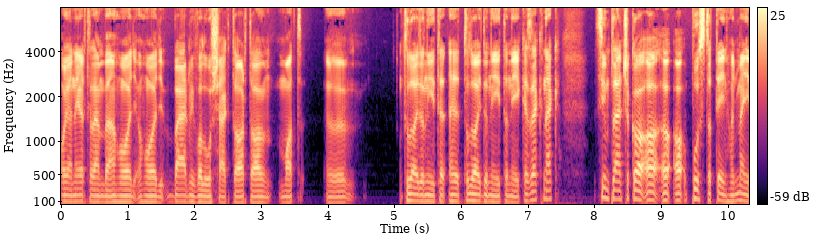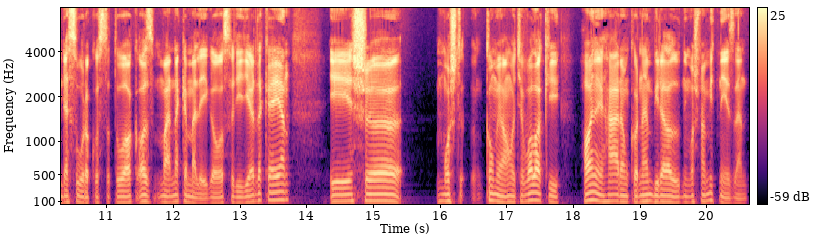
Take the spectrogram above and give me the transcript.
olyan értelemben, hogy, hogy bármi valóságtartalmat tulajdonít, tulajdonítanék ezeknek, Szimplán csak a, a, a puszta tény, hogy mennyire szórakoztatóak, az már nekem elég ahhoz, hogy így érdekeljen. És uh, most komolyan, hogyha valaki hajnali háromkor nem bír elaludni, most már mit nézzen?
